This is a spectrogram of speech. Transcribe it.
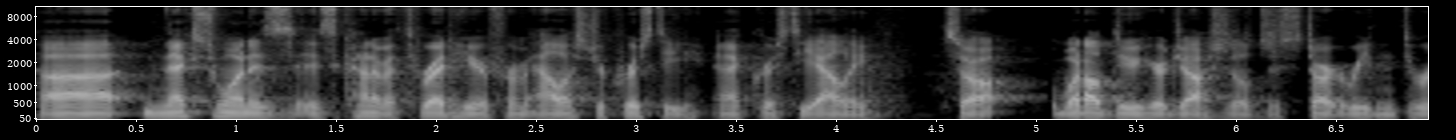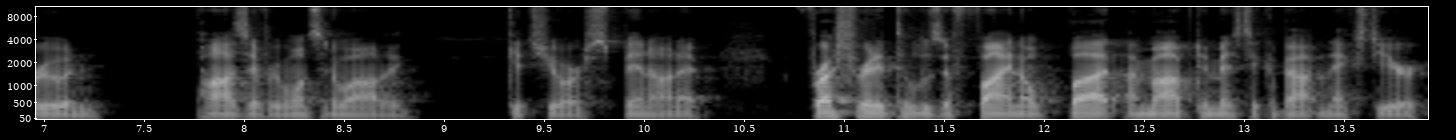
Uh, next one is is kind of a thread here from Alistair Christie at Christie Alley. So what I'll do here, Josh, is I'll just start reading through and pause every once in a while to get your spin on it. Frustrated to lose a final, but I'm optimistic about next year.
